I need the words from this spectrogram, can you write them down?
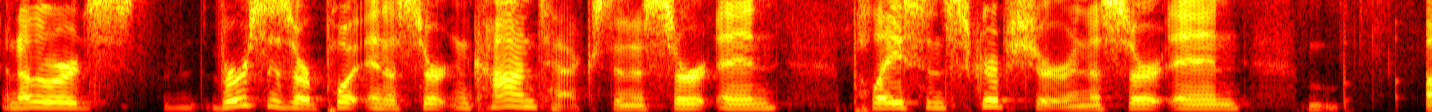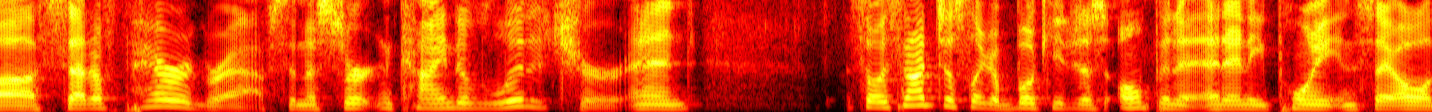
In other words, verses are put in a certain context, in a certain place in Scripture, in a certain uh, set of paragraphs, in a certain kind of literature. And so it's not just like a book you just open it at any point and say, "Oh,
